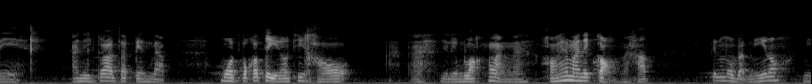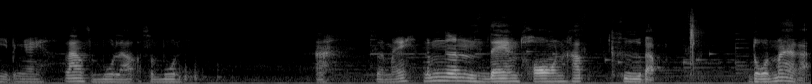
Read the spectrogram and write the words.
นี่ อันนี้ก็จะเป็นแบบโหมดปกติเนาะที่เขาอะอย่าลืมล็อกข้างหลังนะเขาให้มาในกล่องนะครับ เป็นโหมดแบบนี้เนาะนี่เป็นไงร่างสมบูรณ์แล้วสมบูรณ์อะสวยไหมน้ำเงินแดงทองนะครับ คือแบบโดนมากอะ่ะ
